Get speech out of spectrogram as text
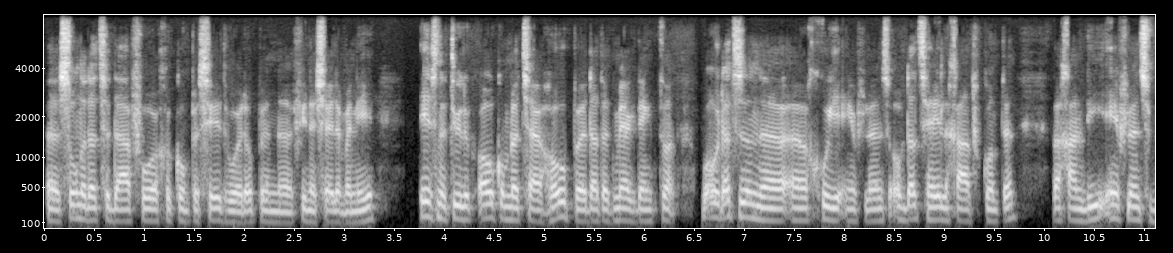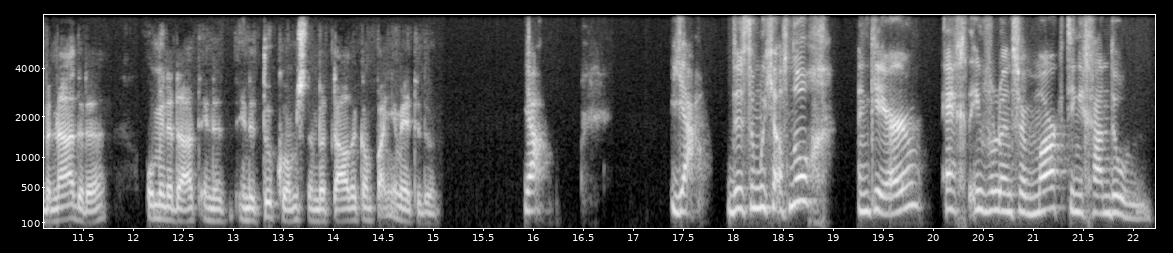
zonder dat ze daarvoor gecompenseerd worden op een financiële manier, is natuurlijk ook omdat zij hopen dat het merk denkt van, wow, dat is een uh, goede influencer of dat is hele gave content. We gaan die influencer benaderen om inderdaad in de, in de toekomst een betaalde campagne mee te doen. Ja, ja. Dus dan moet je alsnog een keer echt influencer marketing gaan doen.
